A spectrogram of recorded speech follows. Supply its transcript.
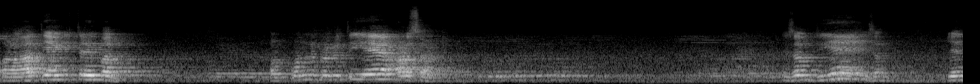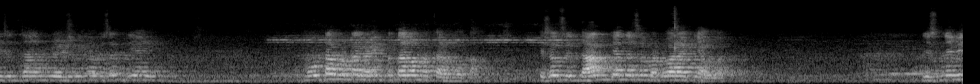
और अघातिया की तिरपन। और पुण्य प्रकृति है अड़सठ। ये सब दिए हैं सब। जैन सिद्धांत वैश्विका में सब दिया है। मोटा मोटा गणित बता रहा हूँ मैं कर्मों का ये सब सिद्धांत के अंदर से बंटवारा किया हुआ है। जिसने भी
